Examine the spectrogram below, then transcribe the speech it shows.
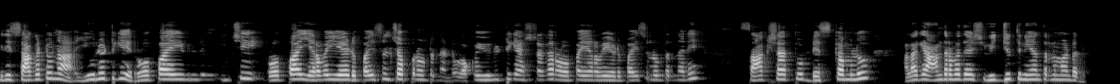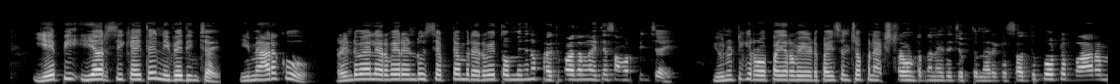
ఇది సగటున యూనిట్కి రూపాయి నుంచి రూపాయి ఇరవై ఏడు పైసలు చొప్పున ఉంటుందండి. ఒక యూనిట్కి ఎక్స్ట్రాగా రూపాయి ఇరవై ఏడు పైసలు ఉంటుందని సాక్షాత్తు డెస్కమ్లు అలాగే ఆంధ్రప్రదేశ్ విద్యుత్ నియంత్రణ మండలి ఏపీ ఈఆర్సీకి అయితే నివేదించాయి. ఈ మేరకు రెండు వేల ఇరవై రెండు సెప్టెంబర్ ఇరవై తొమ్మిదిన ప్రతిపాదనలు అయితే సమర్పించాయి. యూనిట్కి రూపాయి ఇరవై ఏడు పైసలు చొప్పున ఎక్స్ట్రా ఉంటుందని అయితే చెప్తున్నారు. ఇక సర్దుపోటు భారం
